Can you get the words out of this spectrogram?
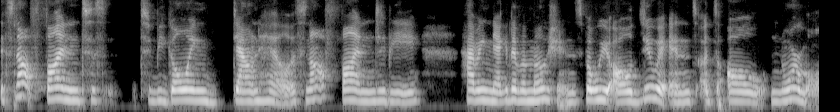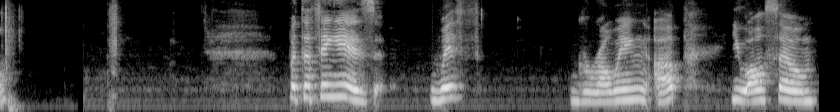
it's not fun to to be going downhill. It's not fun to be having negative emotions, but we all do it and it's, it's all normal. But the thing is, with growing up, you also,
